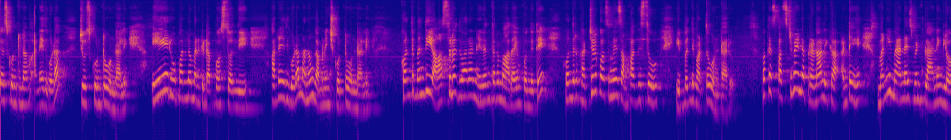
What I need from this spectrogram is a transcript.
చేసుకుంటున్నాం అనేది కూడా చూసుకుంటూ ఉండాలి. ఏ రూపంలో మనకి డబ్బు వస్తుంది అనేది కూడా మనం గమనించుకుంటూ ఉండాలి. కొంతమంది ఆస్తుల ద్వారా నిరంతరం ఆదాయం పొందితే కొందరు ఖర్చుల కోసమే సంపాదిస్తూ ఇబ్బంది పడుతూ ఉంటారు. ఒక స్పష్టమైన ప్రణాళిక అంటే మనీ మేనేజ్మెంట్ ప్లానింగ్లో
